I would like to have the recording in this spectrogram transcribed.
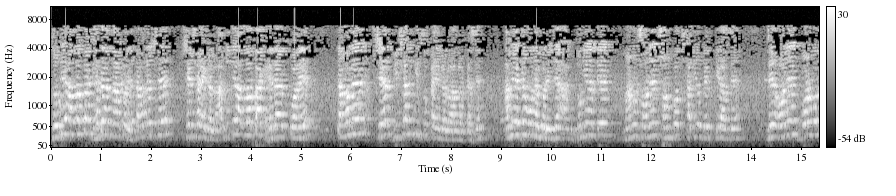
যদি আল্লাহ হেদায়ত না করে, তাহলে সে শেষ হয়ে গেল। আর যদি আল্লাহ পাক হেদায়ত করে, তাহলে সে বিশাল কিছু পেয়ে গেল আল্লাহর কাছে। আমি এটা মনে করি যে দুনিয়াতে মানুষ অনেক সম্পদশালীও ব্যক্তি আছে, যে অনেক বড় বড়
